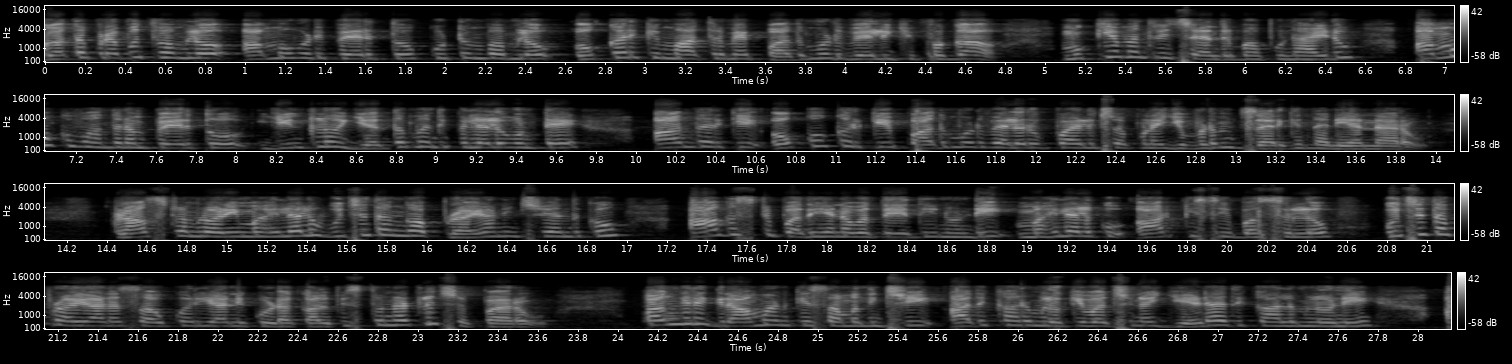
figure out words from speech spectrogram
గత ప్రభుత్వంలో అమ్మఒడి పేరుతో కుటుంబంలో ఒక్కరికి మాత్రమే పదమూడు వేలు ఇవ్వగా ముఖ్యమంత్రి చంద్రబాబు నాయుడు అమ్మకు వందనం పేరుతో ఇంట్లో ఎంతమంది పిల్లలు ఉంటే అందరికీ ఒక్కొక్కరికి పదమూడు వేల రూపాయలు చొప్పున ఇవ్వడం జరిగిందని అన్నారు. రాష్ట్రంలోని మహిళలు ఉచితంగా ప్రయాణించేందుకు ఆగస్టు పదిహేనవ తేదీ నుండి మహిళలకు ఆర్టీసీ బస్సుల్లో ఉచిత ప్రయాణ సౌకర్యాన్ని కూడా కల్పిస్తున్నట్లు చెప్పారు. పంగిరి గ్రామానికి సంబంధించి అధికారంలోకి వచ్చిన ఏడాది కాలంలోనే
